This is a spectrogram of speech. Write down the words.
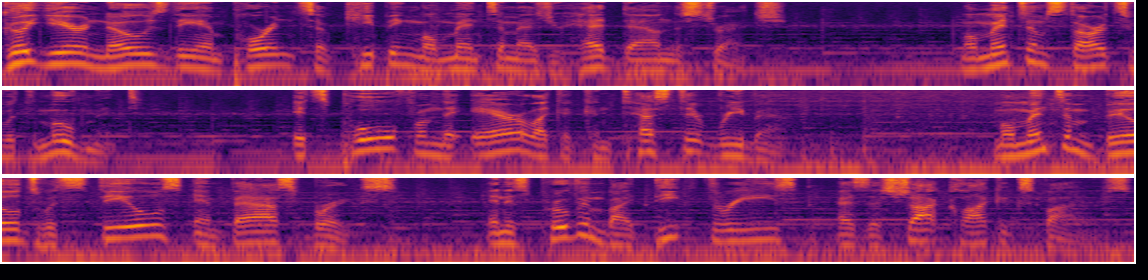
Goodyear knows the importance of keeping momentum as you head down the stretch. Momentum starts with movement it's pulled from the air like a contested rebound. Momentum builds with steals and fast breaks, and is proven by deep threes as the shot clock expires.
